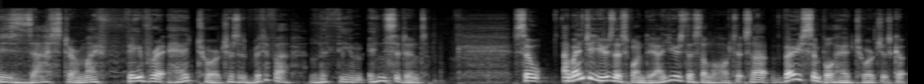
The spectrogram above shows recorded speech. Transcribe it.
disaster. My favourite head torch has a bit of a lithium incident. So I went to use this one day. I use this a lot. It's a very simple head torch. It's got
